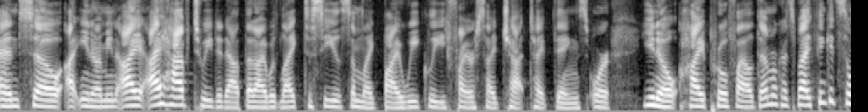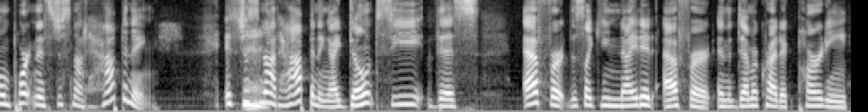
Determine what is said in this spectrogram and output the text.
and so I, you know, I mean, I I have tweeted out that I would like to see some like biweekly fireside chat type things or you know high profile Democrats, but I think it's so important. It's just not happening. It's just Mm. not happening. I don't see this effort, this like united effort in the Democratic Party,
